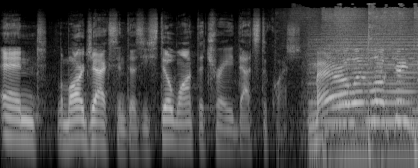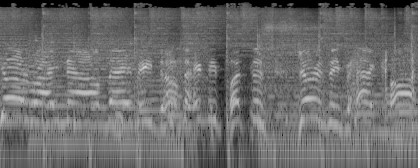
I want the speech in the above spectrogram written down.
and Lamar Jackson, does he still want the trade? That's the question. Maryland looking good right now, baby. Don't make me put this jersey back on.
